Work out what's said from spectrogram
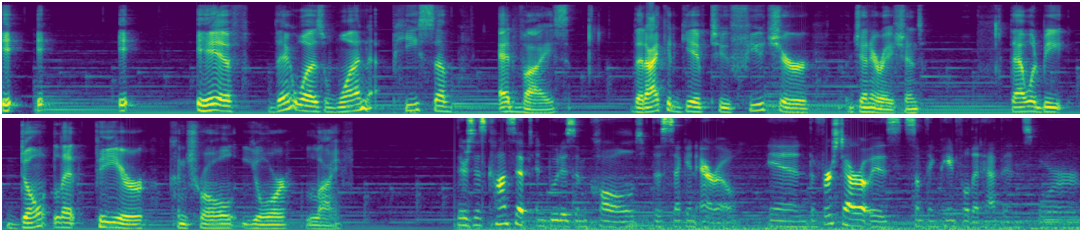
it, if there was one piece of advice that I could give to future generations, that would be don't let fear control your life. There's this concept in Buddhism called the second arrow. And the first arrow is something painful that happens or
